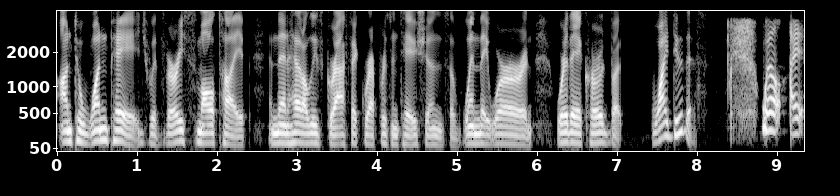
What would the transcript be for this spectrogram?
onto one page with very small type, and then had all these graphic representations of when they were and where they occurred. But why do this? Well, I,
